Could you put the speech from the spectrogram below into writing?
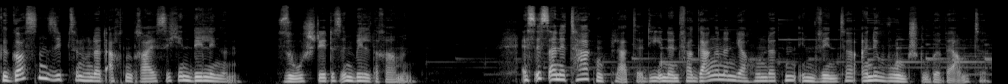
Gegossen 1738 in Dillingen. So steht es im Bildrahmen. Es ist eine Takenplatte, die in den vergangenen Jahrhunderten im Winter eine Wohnstube wärmte.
